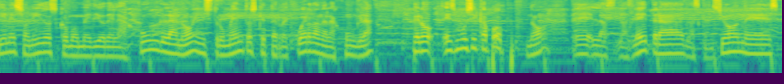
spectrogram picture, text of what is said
tiene sonidos como medio de la jungla, ¿no? Instrumentos que te recuerdan a la jungla, pero es música pop, ¿no? Eh, las, las letras, las canciones,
